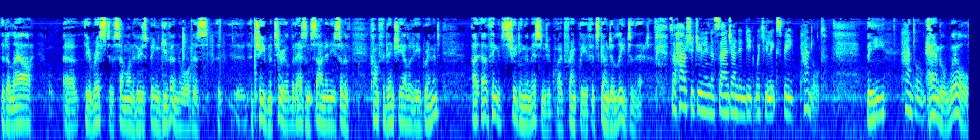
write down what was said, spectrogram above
that allow uh, the arrest of someone who's been given or has uh, achieved material but hasn't signed any sort of confidentiality agreement. I, I, think it's shooting the messenger, quite frankly, if it's going to lead to that. So, how should Julian Assange and indeed WikiLeaks be handled? Be handled. Handled well.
